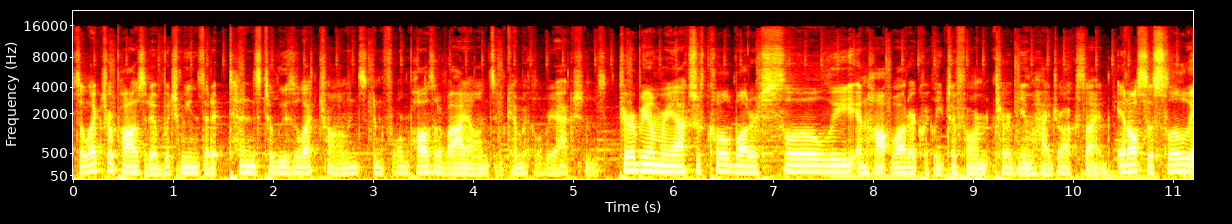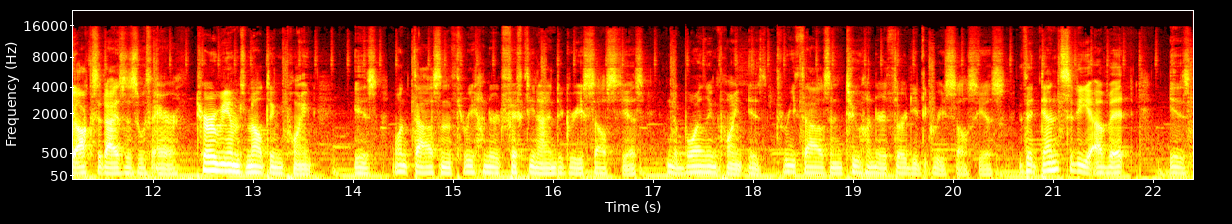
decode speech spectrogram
It's electropositive, which means that it tends to lose electrons and form positive ions in chemical reactions. Terbium reacts with cold water slowly and hot water quickly to form terbium hydroxide. It also slowly oxidizes with air. Terbium's melting point is 1359 degrees Celsius and the boiling point is 3230 degrees Celsius. The density of it is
